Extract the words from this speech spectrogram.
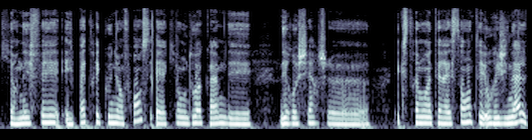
qui en effet est pas très connu en France et à qui on doit quand même des, des recherches extrêmement intéressantes et originales,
